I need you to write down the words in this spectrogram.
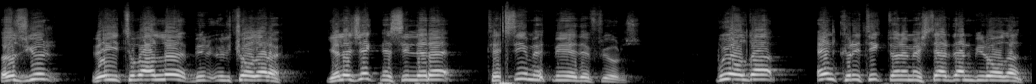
özgür ve itibarlı bir ülke olarak gelecek nesillere teslim etmeyi hedefliyoruz. Bu yolda en kritik dönemeçlerden biri olan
